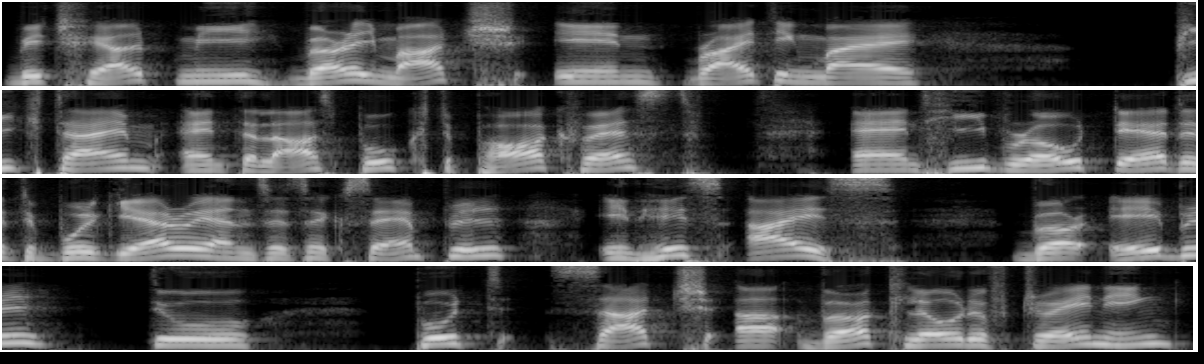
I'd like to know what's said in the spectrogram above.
which helped me very much in writing my peak time and the last book, The Power Quest. And he wrote there that the Bulgarians, as example, in his eyes, were able to put such a workload of training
